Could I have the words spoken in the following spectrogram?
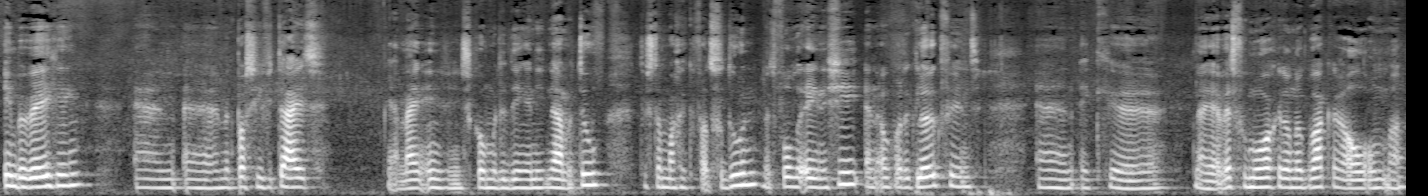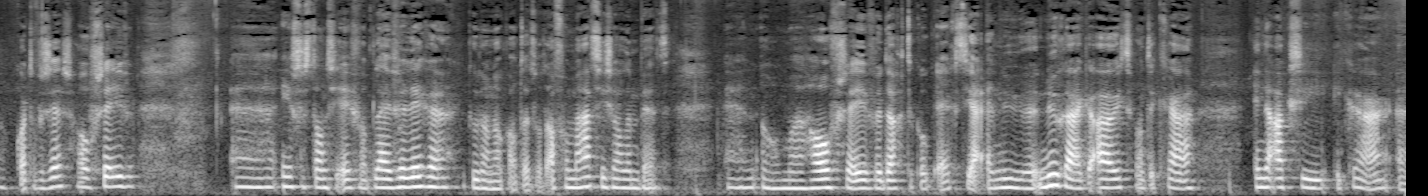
in beweging en uh, met passiviteit ja, mijn inziens komen de dingen niet naar me toe. Dus dan mag ik wat voor doen met volle energie en ook wat ik leuk vind. En ik uh, nou ja, werd vanmorgen dan ook wakker al om uh, kwart over zes, half zeven. Uh, in eerste instantie even wat blijven liggen. Ik doe dan ook altijd wat affirmaties al in bed. En om half zeven dacht ik ook echt, ja, en nu, nu ga ik eruit. Want ik ga in de actie. Ik ga uh,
